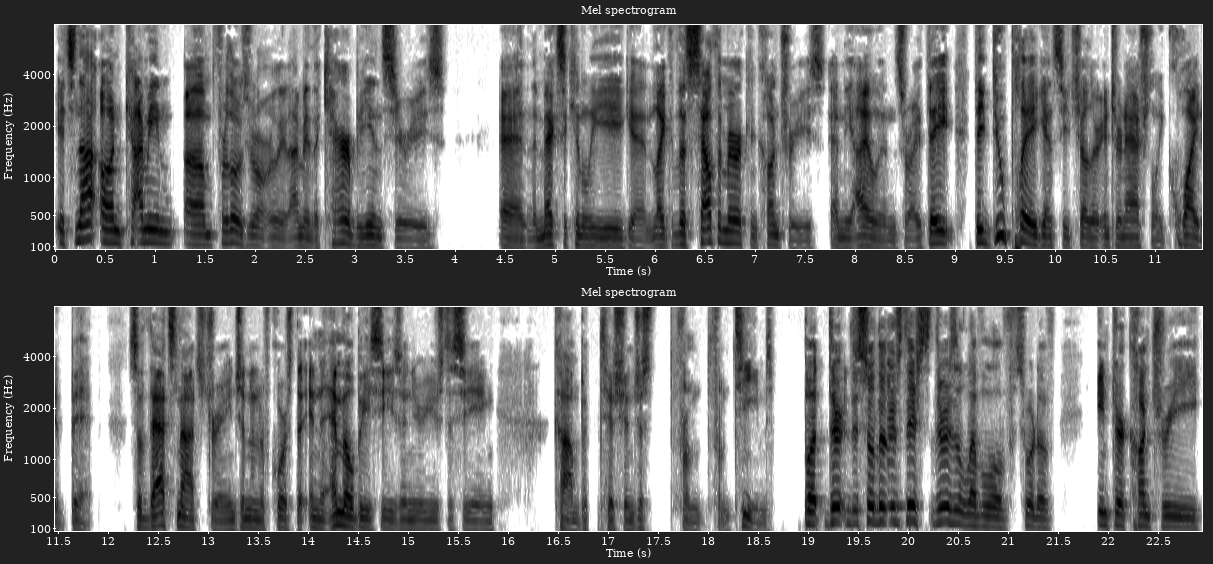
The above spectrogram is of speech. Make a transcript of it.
it's not on. I mean, um, for those who don't really, I mean, the Caribbean series and the Mexican League and like the South American countries and the islands, right? They they do play against each other internationally quite a bit, so that's not strange. And then of course, the in the MLB season, you're used to seeing competition just from from teams, but there so there's this there is a level of sort of intercountry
